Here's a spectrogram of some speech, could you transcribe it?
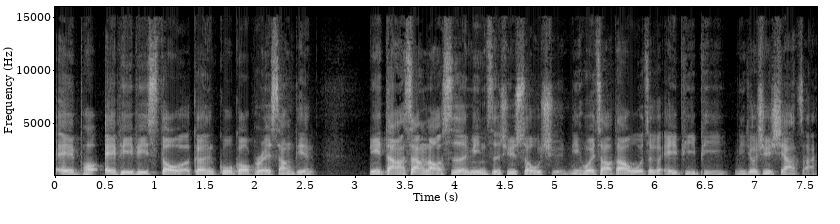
Apple App Store 跟 Google Play 商店，你打上老师的名字去搜寻，你会找到我这个 APP，你就去下载。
